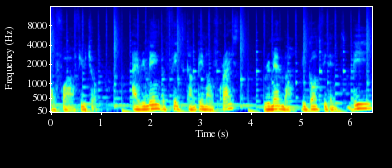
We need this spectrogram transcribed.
or for our future. I remain the faith campaigner of Christ. Remember, be God-fident. Be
